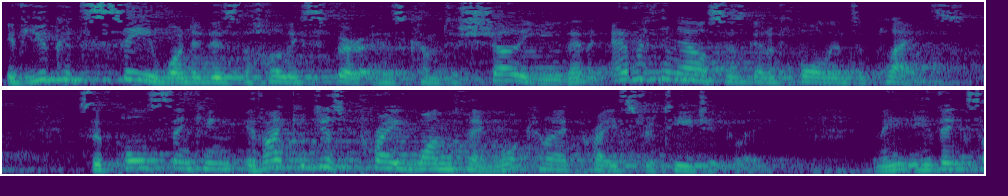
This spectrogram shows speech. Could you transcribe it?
If you could see what it is the Holy Spirit has come to show you, then everything else is going to fall into place. So Paul's thinking, if I could just pray one thing, what can I pray strategically? And he, thinks,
